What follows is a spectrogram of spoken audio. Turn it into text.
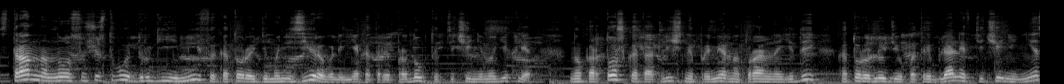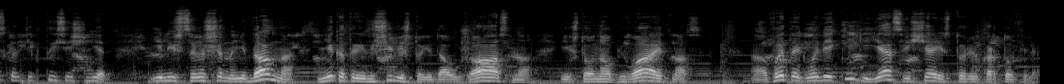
Странно, но существуют другие мифы, которые демонизировали некоторые продукты в течение многих лет. Но картошка это отличный пример натуральной еды, которую люди употребляли в течение нескольких тысяч лет. И лишь совершенно недавно некоторые решили, что еда ужасна и что она убивает нас. А, в этой главе книги я освещаю историю картофеля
